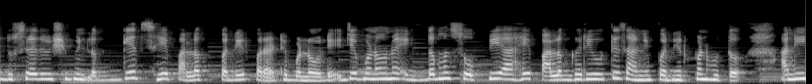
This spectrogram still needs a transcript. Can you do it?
दुसऱ्या दिवशी मी लगेच हे पालक पनीर पराठे बनवले. जे बनवणं एकदमच सोपी आहे. पालक घरी होतीच आणि पनीर पण होतं. आणि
